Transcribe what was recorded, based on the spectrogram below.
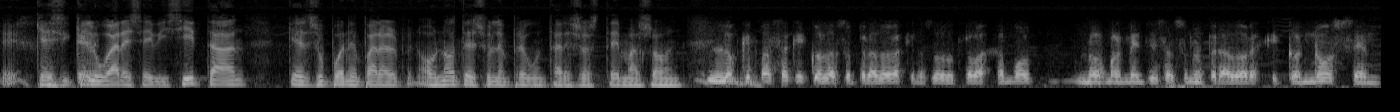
eh, qué, qué lugares se visitan, qué supone para el... o no te suelen preguntar esos temas, son... Lo que pasa que con las operadoras que nosotros trabajamos, normalmente esas son operadoras que conocen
